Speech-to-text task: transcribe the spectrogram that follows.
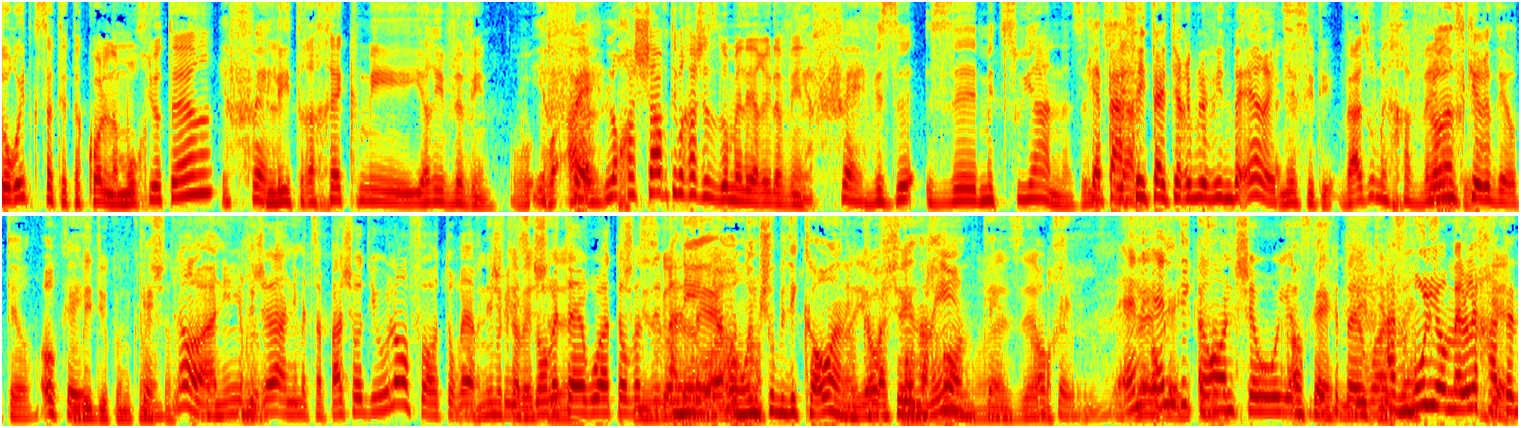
תוריד קצת את הקול נמוך יותר. יפה. להתרחק מיריב לוין. יפה. הוא- לא חשבתי בכלל שזה דומה ליריב לוין. יפה. וזה זה מצוין, זה כי מצוין. אתה עשית את יריב לוין בארץ. אני עשיתי, ואז הוא מכוון לא אותי. נזכיר את זה יותר, אוקיי. בדיוק, אני מקווה כן. ש- לא, אני חושב, אני מצפה שעוד יהיו לו הופעות אורח אני בשביל מקווה לסגור ש- את האירוע הטוב הזה. אני. אומרים שהוא בדיכאון, אני מקווה שיהיה. נכון. כן, זה אוקיי. אין אוקיי. דיכאון שהוא יצדיק אוקיי. את האירוע. הזה. אז מולי אומר לך, כן.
